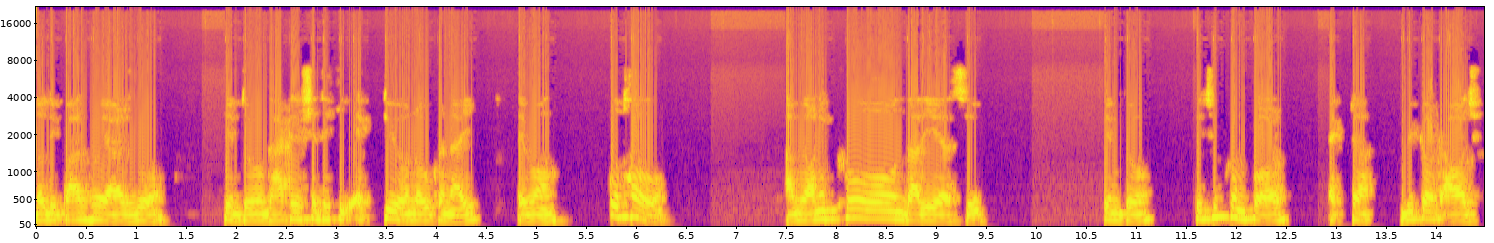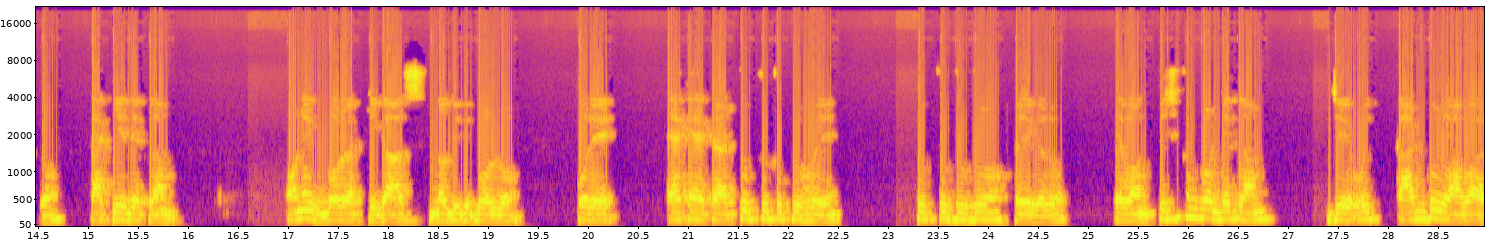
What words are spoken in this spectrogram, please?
নদী পার হয়ে আসব, কিন্তু ঘাটে এসে দেখি একটিও নৌকা নাই এবং কোথাও আমি অনেকক্ষণ দাঁড়িয়ে আছি, কিন্তু কিছুক্ষণ পর একটা বিকট আওয়াজ হলো, তাকিয়ে দেখলাম অনেক বড় একটি গাছ নদীতে পড়ল পরে একা একা টুকরো টুকরো হয়ে, টুকরো টুকরো হয়ে গেল এবং কিছুক্ষণ পর দেখলাম যে ওই কাঠগুলো আবার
